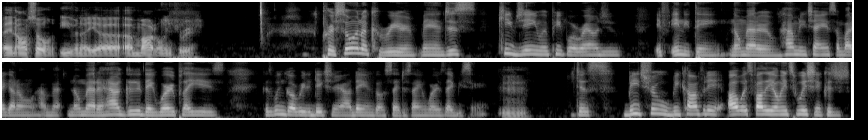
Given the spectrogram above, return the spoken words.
and also even a, uh, a modeling career? Pursuing a career, man, just keep genuine people around you. If anything, no matter how many chains somebody got on, how, no matter how good their wordplay is, because we can go read a dictionary all day and go say the same words they be saying. Mm. Just be true, be confident, always follow your intuition because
